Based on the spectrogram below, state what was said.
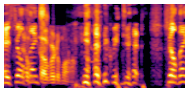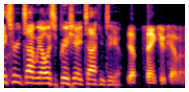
Hey, Phil, thanks. covered them all. Yeah, I think we did. Phil, thanks for your time. We always appreciate talking to you. Yep. Thank you, Kevin.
